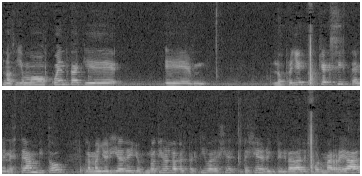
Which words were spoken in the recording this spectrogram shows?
nos dimos cuenta que eh, los proyectos que existen en este ámbito la mayoría de ellos no tienen la perspectiva de, género integrada de forma real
